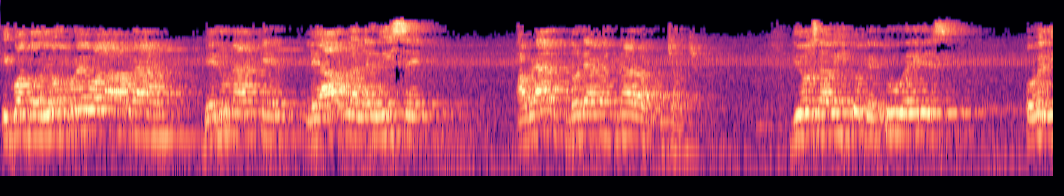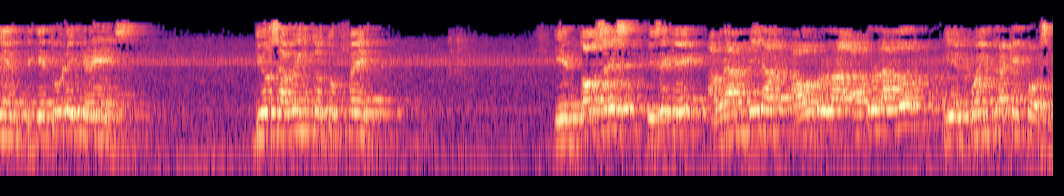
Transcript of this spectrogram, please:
Y cuando Dios prueba a Abraham, viene un ángel, le habla, le dice, Abraham, no le hagas nada muchacho. Dios ha visto que tú eres obediente, que tú le crees. Dios ha visto tu fe. Y entonces dice que Abraham mira a otro, a otro lado y encuentra qué cosa.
